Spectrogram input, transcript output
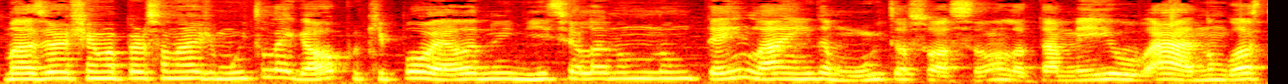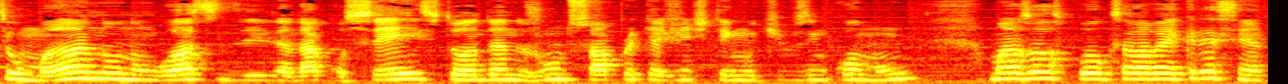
Mas eu achei uma personagem muito legal, porque, pô, ela no início ela não, não tem lá ainda muito a sua ação, ela tá meio, ah, não gosto de humano, não gosto de andar com vocês, estou andando junto só porque a gente tem motivos em comum, mas aos poucos ela vai crescendo.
